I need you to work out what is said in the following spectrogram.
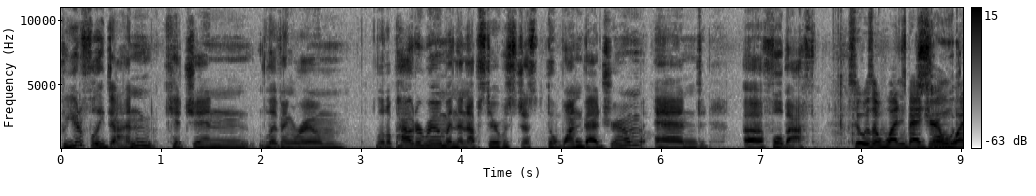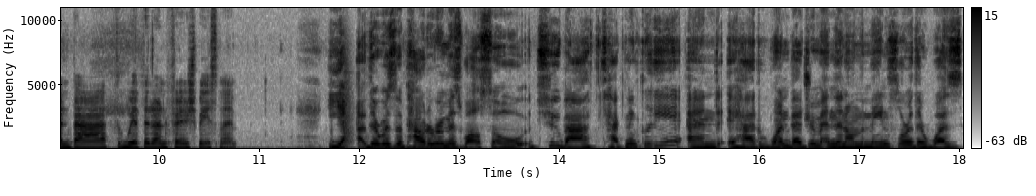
beautifully done. Kitchen, living room, little powder room, and then upstairs was just the one bedroom and a full bath. So it was a one bedroom, So- one bath with an unfinished basement. Yeah, there was a powder room as well. So two bath technically, and it had one bedroom. And then on the main floor, there was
